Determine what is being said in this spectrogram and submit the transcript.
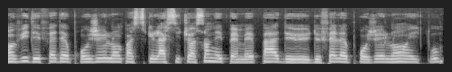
envie de faire des projets longs parce que la situation ne permet pas de, de faire les projets longs et tout.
